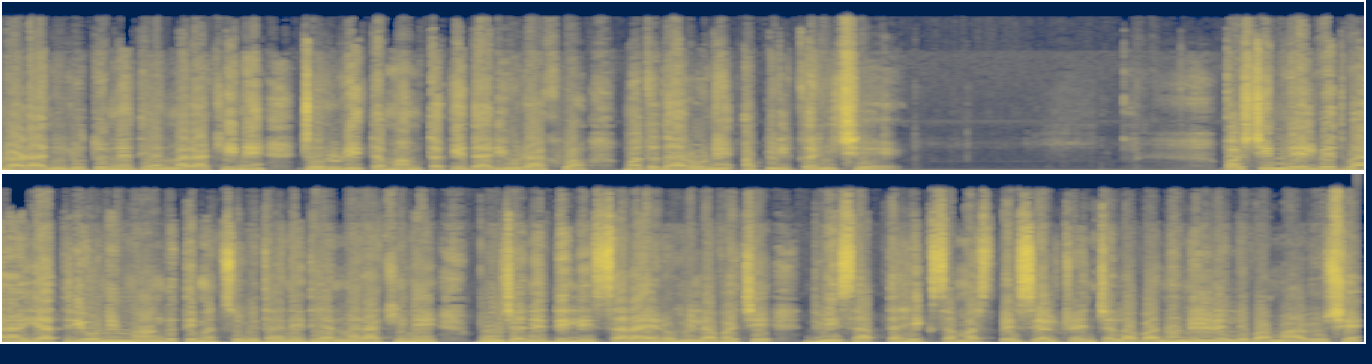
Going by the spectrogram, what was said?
ઉનાળાની ઋતુને ધ્યાનમાં રાખીને જરૂરી તમામ તકેદારીઓ રાખવા મતદારોને અપીલ કરી છે. પશ્ચિમ રેલવે દ્વારા યાત્રીઓની માંગ તેમજ સુવિધાને ધ્યાનમાં રાખીને ભુજ અને દિલ્હી સરાય રોહિલા વચ્ચે દ્વિ સાપ્તાહિક સમર સ્પેશિયલ ટ્રેન ચલાવવાનો નિર્ણય લેવામાં આવ્યો છે.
